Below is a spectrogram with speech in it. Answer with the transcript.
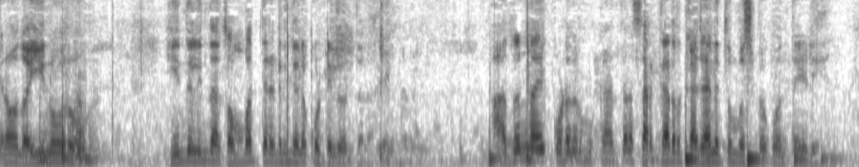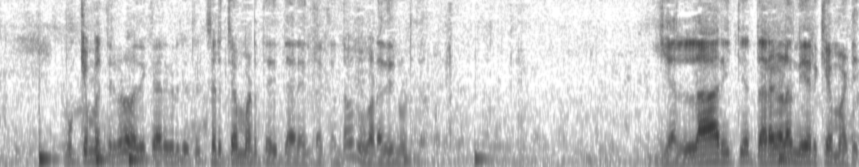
ಏನೋ ಒಂದು ಐನೂರು. ಹಿಂದಲಿಂದ ಕೊಟ್ಟಿಲ್ಲ ಕೊಟ್ಟಿಲ್ವಂತಲ್ಲ ಅದನ್ನು ಕೊಡೋದ್ರ ಮುಖಾಂತರ ಸರ್ಕಾರದ ಖಜಾನೆ ತುಂಬಿಸ್ಬೇಕು ಅಂತ ಹೇಳಿ ಮುಖ್ಯಮಂತ್ರಿಗಳು ಅಧಿಕಾರಿಗಳ ಜೊತೆ ಚರ್ಚೆ ಮಾಡ್ತಾ ಇದ್ದಾರೆ ಅಂತಕ್ಕಂಥ ಒಂದು ವರದಿ ನೋಡಿದೆ. ಎಲ್ಲ ರೀತಿಯ ದರಗಳನ್ನು ಏರಿಕೆ ಮಾಡಿ.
